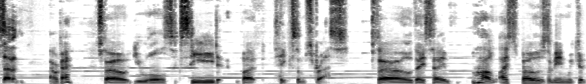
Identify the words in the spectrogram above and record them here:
Seven. Okay. So you will succeed, but take some stress. So they say, well, I suppose, I mean, we could,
